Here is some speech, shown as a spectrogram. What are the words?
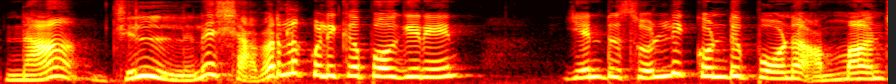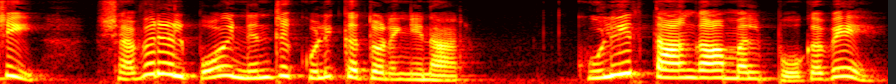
நான் ஜில்லுன்னு ஷவர்ல குளிக்கப் போகிறேன் என்று சொல்லிக் கொண்டு போன அம்மாஞ்சி ஷவரில் போய் நின்று குளிக்கத் தொடங்கினார். குளிர் தாங்காமல் போகவே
